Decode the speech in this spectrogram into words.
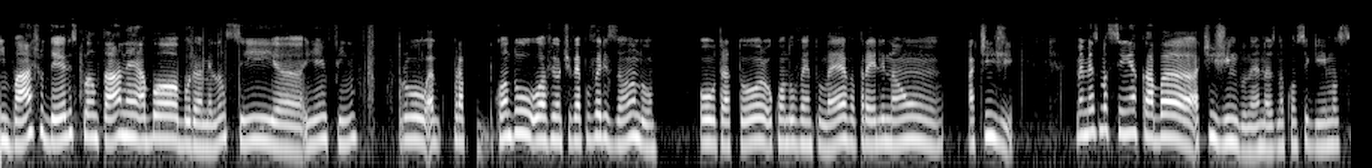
Embaixo deles plantar, né? Abóbora, melancia e enfim. Pro, quando o avião estiver pulverizando, ou o trator, ou quando o vento leva, para ele não atingir mas mesmo assim acaba atingindo, né? Nós não conseguimos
